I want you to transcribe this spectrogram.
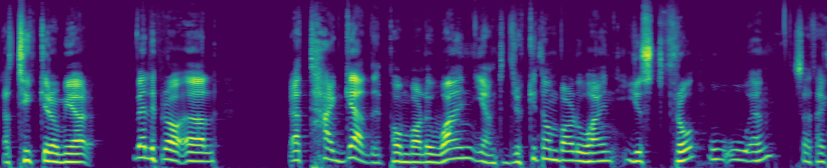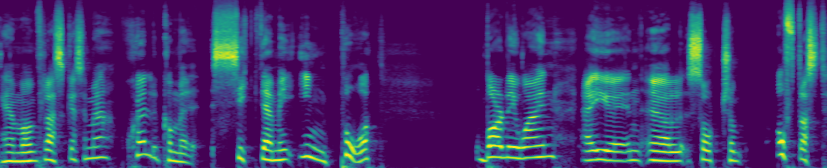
Jag tycker de gör väldigt bra öl. Jag är taggad på en Barley Wine. Jag har inte druckit någon Barley Wine just från OON. Så att det kan vara en flaska som jag själv kommer sikta mig in på. Och Barley Wine är ju en ölsort som oftast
